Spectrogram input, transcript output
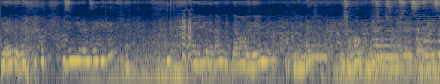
yöre dedi. Bizim yöremize girdik. Böyle yöreden bir devam edelim. Aklımda inşallah okumaya çalışacağım güzel eserlerinizi.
